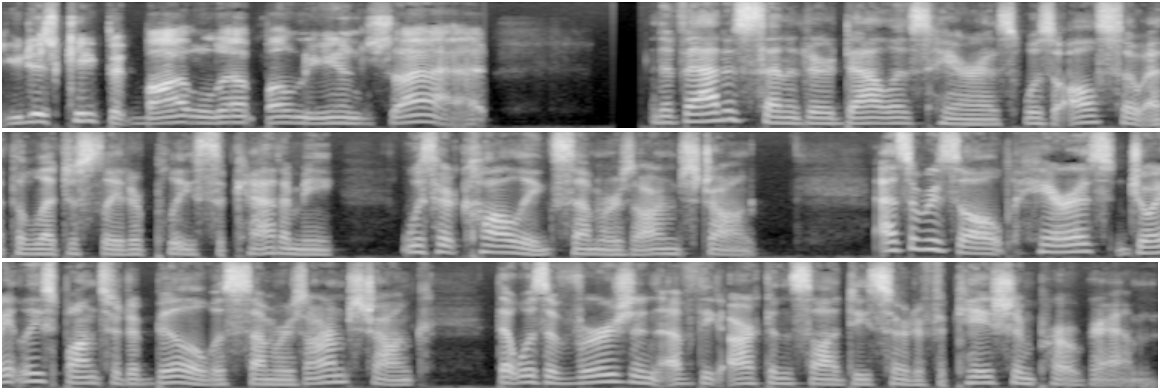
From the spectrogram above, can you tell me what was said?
you just keep it bottled up on the inside. Nevada Senator Dallas Harris was also at the Legislator Police Academy with her colleague Summers Armstrong. As a result, Harris jointly sponsored a bill with Summers Armstrong that was a version of the Arkansas decertification program.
